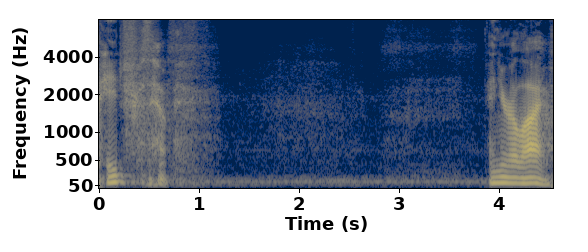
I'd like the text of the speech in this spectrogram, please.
paid for them and you're alive.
